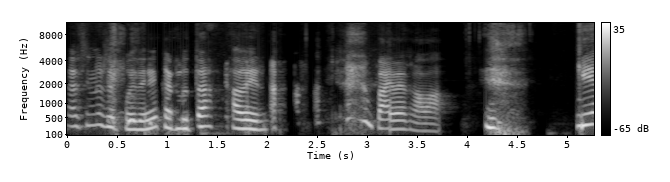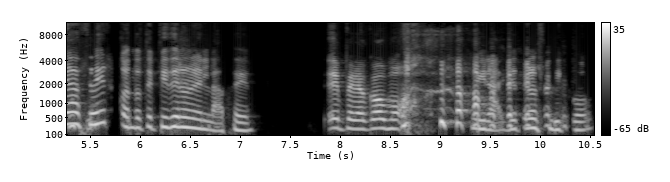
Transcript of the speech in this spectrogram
Así no se puede, ¿eh, Carlota? A ver, Vale, venga, va. ¿qué hacer cuando te piden un enlace? Eh, pero ¿cómo? Mira, yo te lo explico.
